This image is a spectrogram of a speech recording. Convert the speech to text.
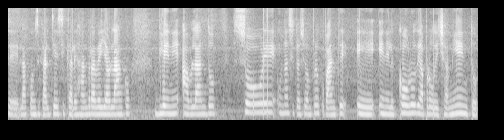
eh, la concejal Jessica Alejandra Bella Blanco viene hablando sobre una situación preocupante eh, en el cobro de aprovechamiento.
